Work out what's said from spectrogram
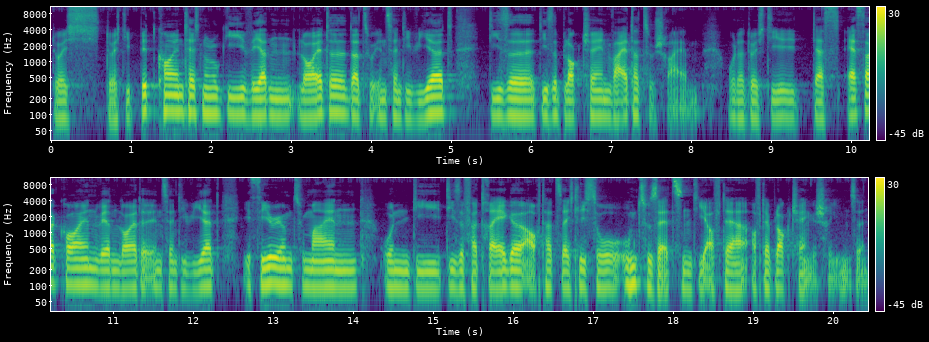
Durch, durch die Bitcoin-Technologie werden Leute dazu incentiviert, diese, diese Blockchain weiterzuschreiben. Oder durch die, das Ethercoin werden Leute incentiviert, Ethereum zu meinen und die, diese Verträge auch tatsächlich so umzusetzen, die auf der, auf der Blockchain geschrieben sind.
